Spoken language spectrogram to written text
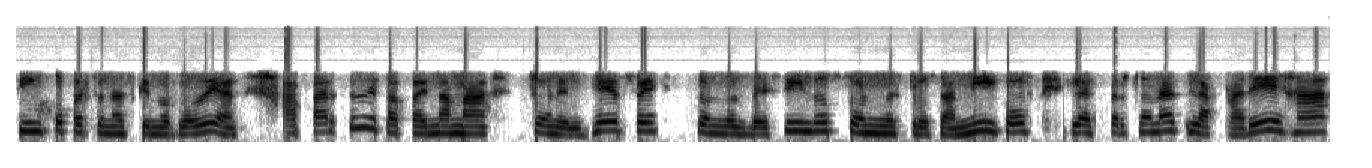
cinco personas que nos rodean. Aparte de papá y mamá, son el jefe, son los vecinos, son nuestros amigos, las personas, la pareja.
